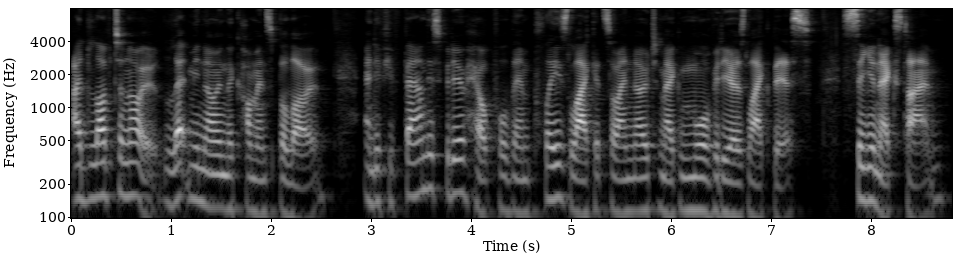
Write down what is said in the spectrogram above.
I'd love to know. Let me know in the comments below. And if you found this video helpful, then please like it so I know to make more videos like this. See you next time.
